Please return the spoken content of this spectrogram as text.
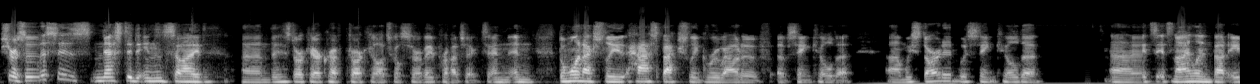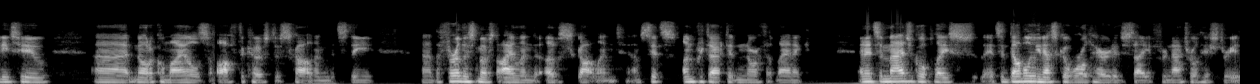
Sure. So this is nested inside um, the Historic Aircraft Archaeological Survey Project, and and the one actually HASP actually grew out of of St Kilda. Um, we started with St Kilda. Uh, it's it's an island about 82 uh, nautical miles off the coast of Scotland. It's the uh, the furthest most island of Scotland. Um, sits unprotected in North Atlantic and it's a magical place. It's a double UNESCO World Heritage Site for natural history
